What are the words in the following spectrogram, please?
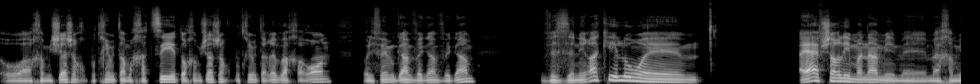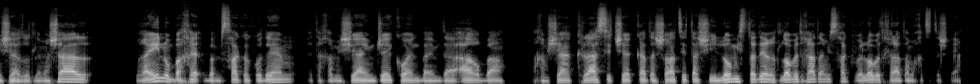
או החמישייה שאנחנו פותחים את המחצית, או החמישייה שאנחנו פותחים את הרבע האחרון, או לפעמים גם וגם וגם, וזה נראה כאילו אמ, היה אפשר להימנע מהחמישייה הזאת. למשל, ראינו במשחק הקודם את החמישייה עם ג'יי כהן בעמדה 4, החמישייה הקלאסית שקטש רץ איתה, שהיא לא מסתדרת לא בתחילת המשחק ולא בתחילת המחצית השנייה.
